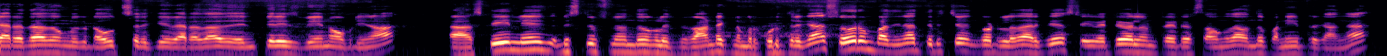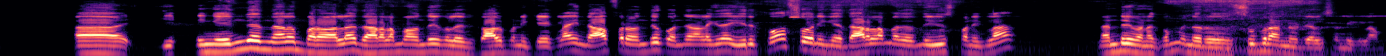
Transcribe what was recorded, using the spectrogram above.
வேறு ஏதாவது உங்களுக்கு டவுட்ஸ் இருக்குது வேறு ஏதாவது என்கொயரிஸ் வேணும் அப்படின்னா ஸ்க்ரீன்லேயே டிஸ்கிரிப்ஷனில் வந்து உங்களுக்கு காண்டாக்ட் நம்பர் கொடுத்துருக்கேன். ஷோரூம் பார்த்தீங்கன்னா திருச்செங்கோட்டில் தான் இருக்குது ஸ்ரீ வெற்றிவேலன் ட்ரேடர்ஸ் அவங்க தான் வந்து பண்ணிகிட்டு இருக்காங்க. நீங்கள் எங்கே இருந்தாலும் பரவாயில்ல. தாராளமாக வந்து உங்களுக்கு கால் பண்ணி கேட்கலாம். இந்த ஆஃபர் வந்து கொஞ்ச நாளைக்கு தான் இருக்கும். ஸோ நீங்கள் தாராளமாக அதை வந்து யூஸ் பண்ணிக்கலாம். நன்றி வணக்கம். இன்னொரு சூப்பரான வீடியோவில் சந்திக்கலாம்.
